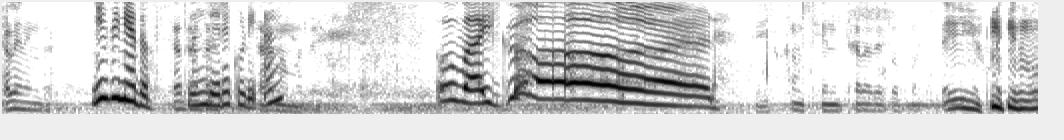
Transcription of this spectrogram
ತಳಿನಿಂದ ನೀವು ತಿನ್ನಿ ಅದು. ನಂಗೆ ಬೇರೆ ಕೊಡಿ ಓ ಮೈ ಗಾಡ್ ನೀವು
